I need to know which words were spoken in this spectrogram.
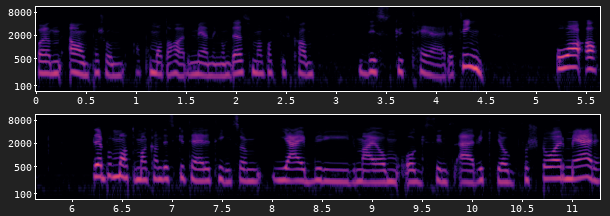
og en annen person på en måte har en mening om det, så man faktisk kan diskutere ting. Og at det er på en måte man kan diskutere ting som jeg bryr meg om og syns er viktig og forstår mer,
